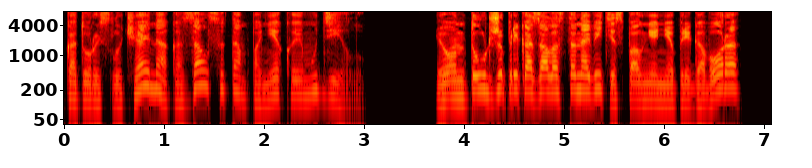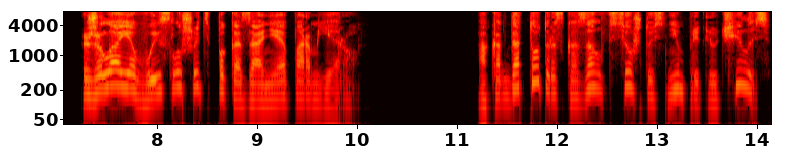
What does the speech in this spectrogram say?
который случайно оказался там по некоему делу. И он тут же приказал остановить исполнение приговора, желая выслушать показания Пармьеро. А когда тот рассказал все, что с ним приключилось,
